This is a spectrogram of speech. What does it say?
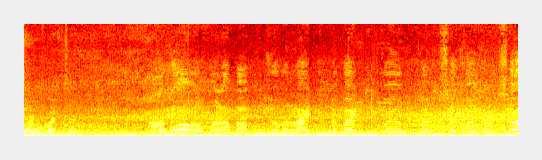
બરોબર છે? હા તો અમારા બાપુ છોકરા લાઇટિંગ ને બાઇટિંગ કોઈ એવું કરશે કોઈ કરશે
